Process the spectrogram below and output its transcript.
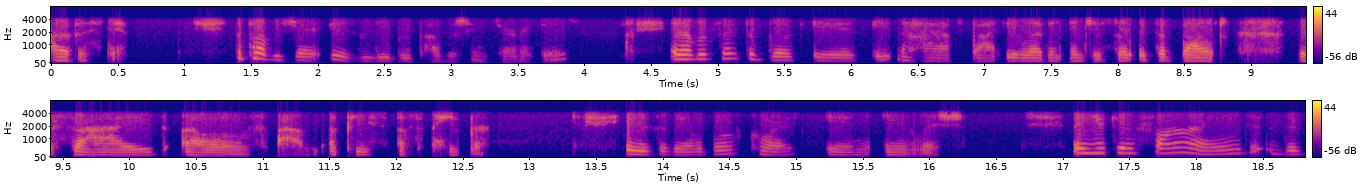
are listed. The publisher is Lulu Publishing Services. And it looks like the book is 8.5 by 11 inches, so it's about the size of um, a piece of paper. It is available, of course, in English. Now, you can find this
